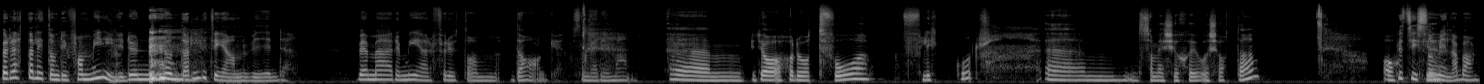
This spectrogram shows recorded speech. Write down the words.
Berätta lite om din familj. Du nuddade lite grann vid... Vem är det mer förutom Dag, som är din man? Ehm, jag har då två flickor ehm, som är 27 och 28. Och, Precis som eh, mina barn.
